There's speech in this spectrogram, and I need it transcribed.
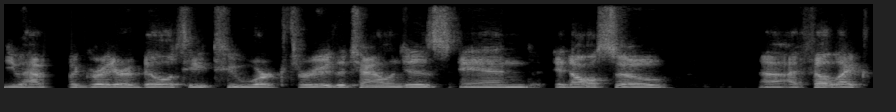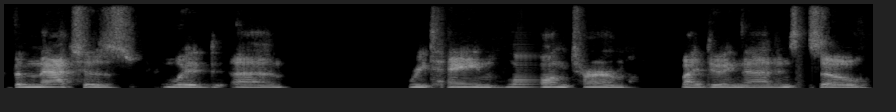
you have a greater ability to work through the challenges, and it also uh, I felt like the matches would um, retain long term by doing that. And so,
